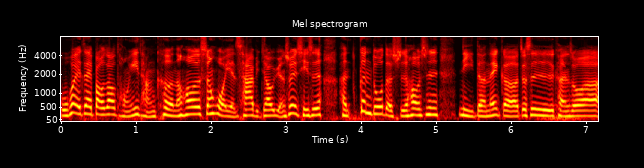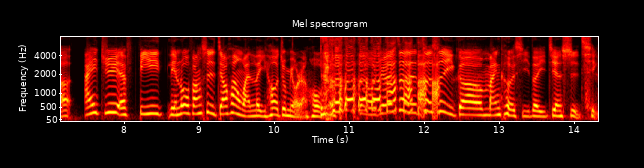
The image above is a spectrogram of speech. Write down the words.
不会再报到同一堂课，然后生活也差比较远，所以其实很更多的时候是你的那个就是可能说 I G F B 联络方式交换完了以后就没有然后了。对我觉得这这是一个蛮可惜的一件事情。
